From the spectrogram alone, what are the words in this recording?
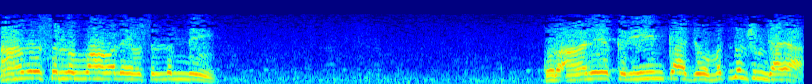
احمد صلی اللہ علیہ وسلم نے قرآن کریم کا جو مطلب سمجھایا،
